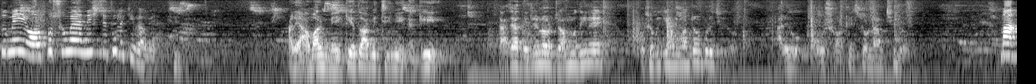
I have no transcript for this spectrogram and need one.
তুমি এই অল্প সময়ে নিশ্চিত হলে কীভাবে? আরে আমার মেয়েকে তো আমি চিনি নাকি? তাছাড়া দেখলেন ওর জন্মদিনে ও শফিকে নিমন্ত্রণ করেছিল। আরে ও- ওর শর্টলিস্ট নাম ছিল। মা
